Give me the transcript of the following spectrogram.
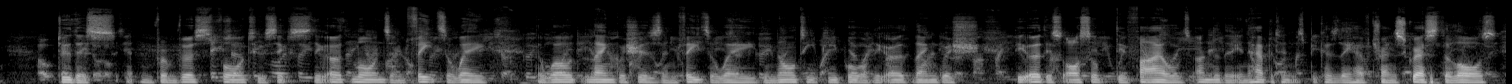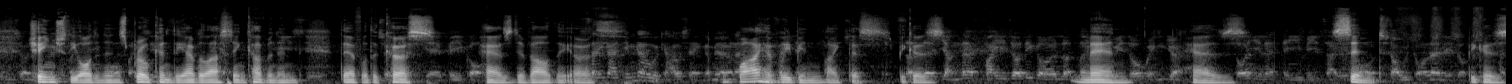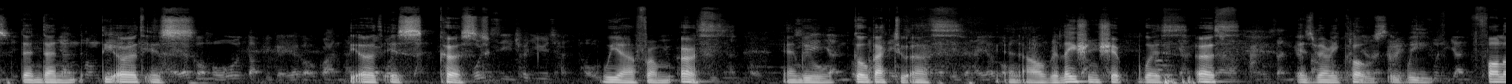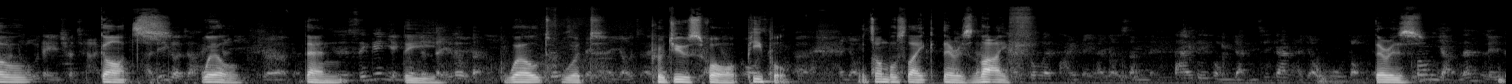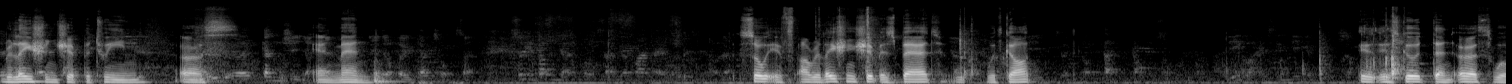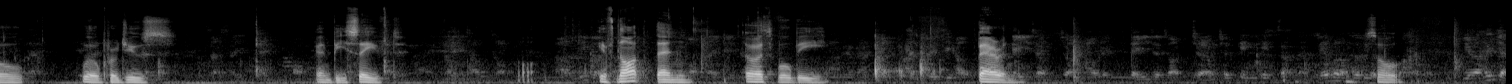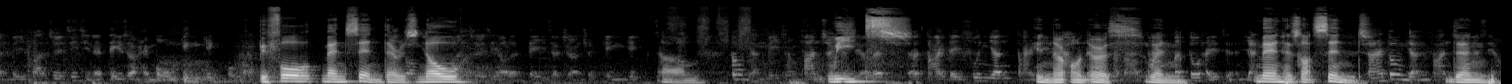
do this. From verse 4 to 6 the earth mourns and fades away, the world languishes and fades away, the naughty people of the earth languish. The earth is also defiled under the inhabitants because they have transgressed the laws, changed the ordinance, broken the everlasting covenant. Therefore, the curse has devoured the earth. Why have we been like this? Because man has sinned. Because then, then the earth is the earth is cursed. We are from earth, and we will go back to earth. And our relationship with earth is very close. If we follow God's will, then the world would produce for people. It's almost like there is life. There is relationship between earth and man. So if our relationship is bad with God, it is good, then earth will will produce and be saved. If not, then earth will be barren. So, before men sin, there is no um, weeds in, on earth. When man has not sinned, then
